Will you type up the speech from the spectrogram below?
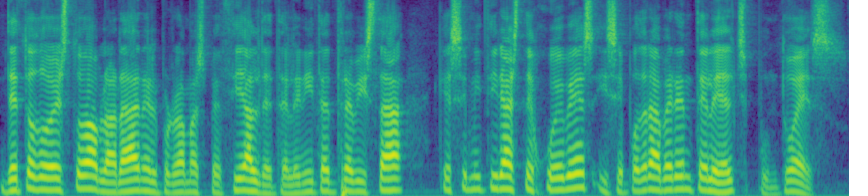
De todo esto hablará en el programa especial de Telenita Entrevista que se emitirá este jueves y se podrá ver en teleelch.es.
